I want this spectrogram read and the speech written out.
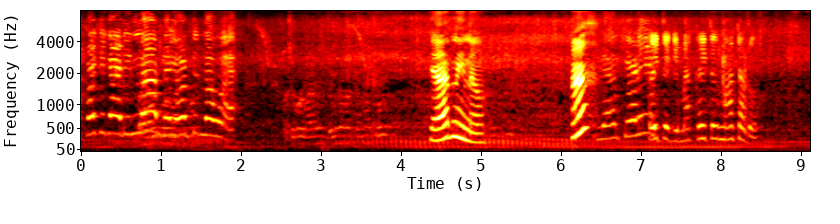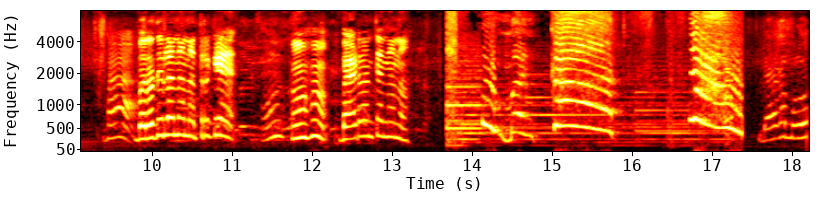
ಅಪ್ಪಾಜಿ ಗಾಡಿ ಇಲ್ಲ ನಾ ಹೇಳ್ತಿಲ್ಲವ ಯಾರು ನೀನು? ಹಾ? ಮಾತಾಡು ಬರೋದಿಲ್ಲ ನಾನು ಹತ್ರಕ್ಕೆ. ಹ್ಮ್ ಹ್ಮ್. ಬೇಡವಂತೆ ನಾನು. ಬೇಡ ಬಿಡು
